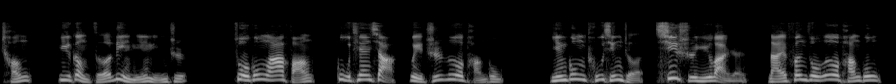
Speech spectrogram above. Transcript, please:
成欲更，则令民明之。坐宫阿房，故天下谓之阿房宫。引宫徒行者七十余万人，乃分作阿房宫，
